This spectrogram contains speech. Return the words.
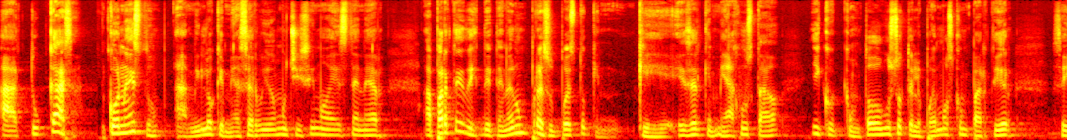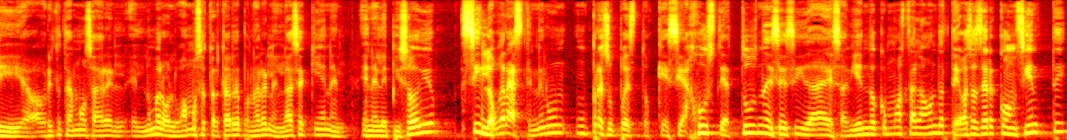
a tu casa. Con esto, a mí lo que me ha servido muchísimo es tener, aparte de, tener un presupuesto que, que, es el que me ha ajustado y con todo gusto te lo podemos compartir si ahorita te vamos a dar el, número, lo vamos a tratar de poner el enlace aquí en el, en el episodio. Si logras tener un, presupuesto que se ajuste a tus necesidades, sabiendo cómo está la onda, te vas a ser consciente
